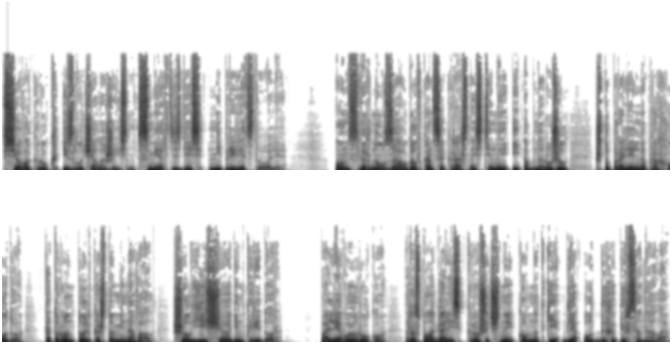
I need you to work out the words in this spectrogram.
Все вокруг излучало жизнь, смерть здесь не приветствовали. Он свернул за угол в конце красной стены и обнаружил, что параллельно проходу, который он только что миновал, шел еще один коридор. По левую руку располагались крошечные комнатки для отдыха персонала.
